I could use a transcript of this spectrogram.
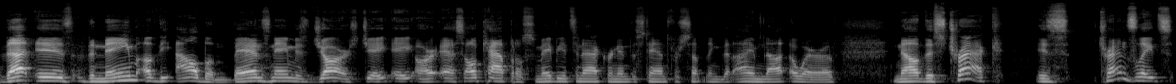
that is the name of the album. Band's name is Jars, J A R S, all capitals. So maybe it's an acronym that stands for something that I am not aware of. Now this track is translates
